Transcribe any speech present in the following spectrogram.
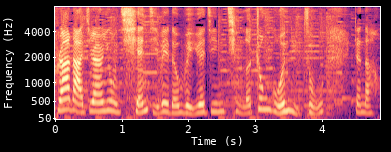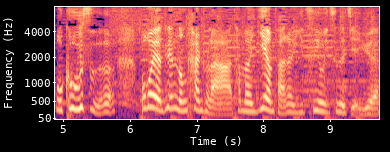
Prada 居然用前几位的违约金请了中国女足。真的，我哭死。不过也真能看出来啊，他们厌烦了一次又一次的解约，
